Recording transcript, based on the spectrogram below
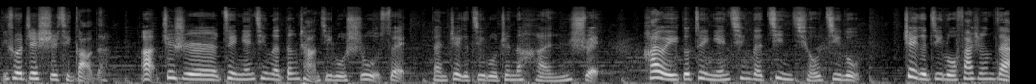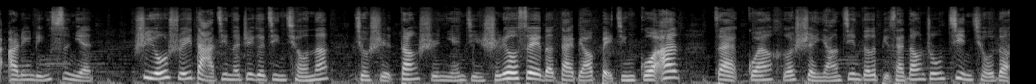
你说这事情搞的啊？这是最年轻的登场记录，十五岁，但这个记录真的很水。还有一个最年轻的进球记录。这个记录发生在二零零四年，是由谁打进的这个进球呢？就是当时年仅十六岁的代表北京国安，在国安和沈阳金德的比赛当中进球的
